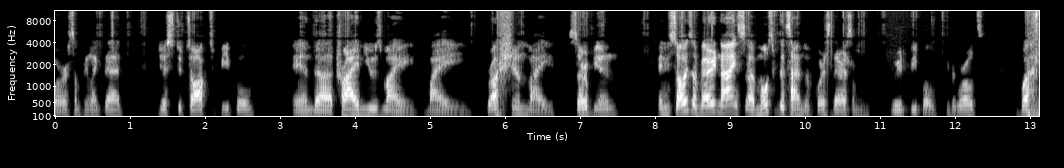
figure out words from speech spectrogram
or something like that, just to talk to people and uh, try and use my my Russian, my Serbian, and it's always a very nice. Uh, most of the times, of course, there are some weird people in the world, but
